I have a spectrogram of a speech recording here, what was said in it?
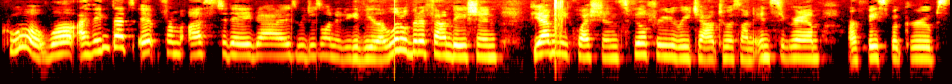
Cool. Well, I think that's it from us today, guys. We just wanted to give you a little bit of foundation. If you have any questions, feel free to reach out to us on Instagram, our Facebook groups,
